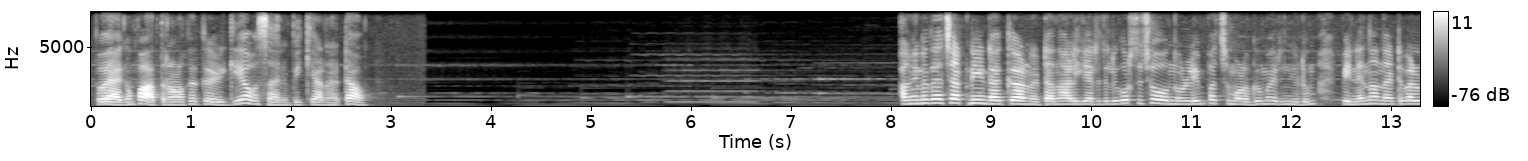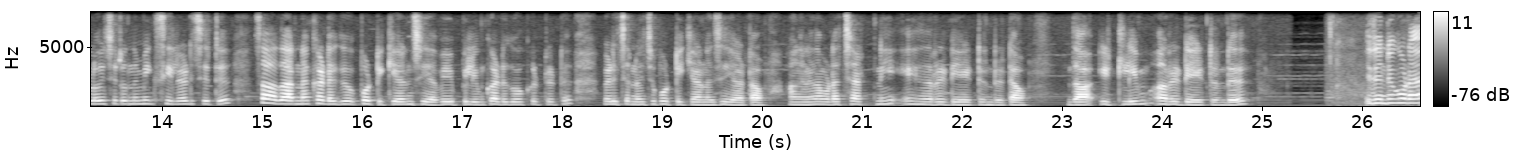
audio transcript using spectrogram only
അപ്പോൾ വേഗം പാത്രങ്ങളൊക്കെ കഴുകി അവസാനിപ്പിക്കുകയാണ് കേട്ടോ അങ്ങനെ ദാ ചട്നി ഉണ്ടാക്കുകയാണ് കേട്ടോ. നാളികേരത്തിൽ കുറച്ച് ചുവന്നുള്ളിയും പച്ചമുളകും അരിഞ്ഞിടും. പിന്നെ നന്നായിട്ട് വെള്ളം ഒഴിച്ചിട്ടൊന്ന് മിക്സിയിൽ അടിച്ചിട്ട് സാധാരണ കടുക് പൊട്ടിക്കുകയാണ് ചെയ്യുക. വേപ്പിലയും കടുകും ഒക്കെ ഇട്ടിട്ട് വെളിച്ചെണ്ണ വെച്ച് പൊട്ടിക്കുകയാണ് ചെയ്യുക കേട്ടോ. അങ്ങനെ നമ്മുടെ ചട്നി റെഡി ആയിട്ടുണ്ട് കേട്ടോ. ഇതാ ഇഡ്ഡലിയും റെഡി ആയിട്ടുണ്ട്. ഇതിന്റെ കൂടെ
